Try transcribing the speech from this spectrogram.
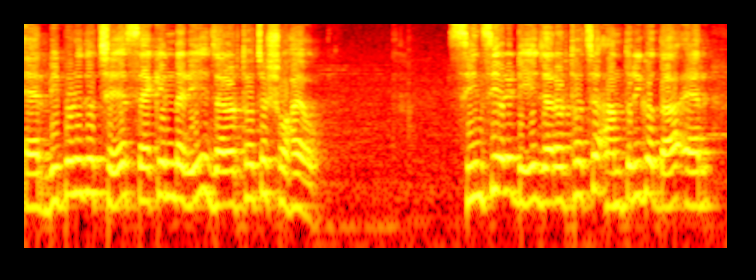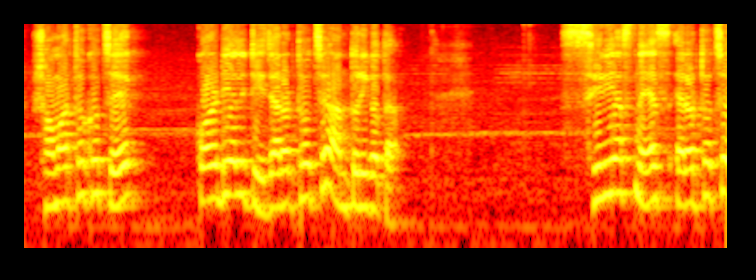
এর বিপরীত হচ্ছে সেকেন্ডারি যার অর্থ হচ্ছে সহায়ক। সিনসিয়ারিটি যার অর্থ হচ্ছে আন্তরিকতা, এর সমার্থক হচ্ছে কর্ডিয়ালিটি যার অর্থ হচ্ছে আন্তরিকতা। সিরিয়াসনেস এর অর্থ হচ্ছে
